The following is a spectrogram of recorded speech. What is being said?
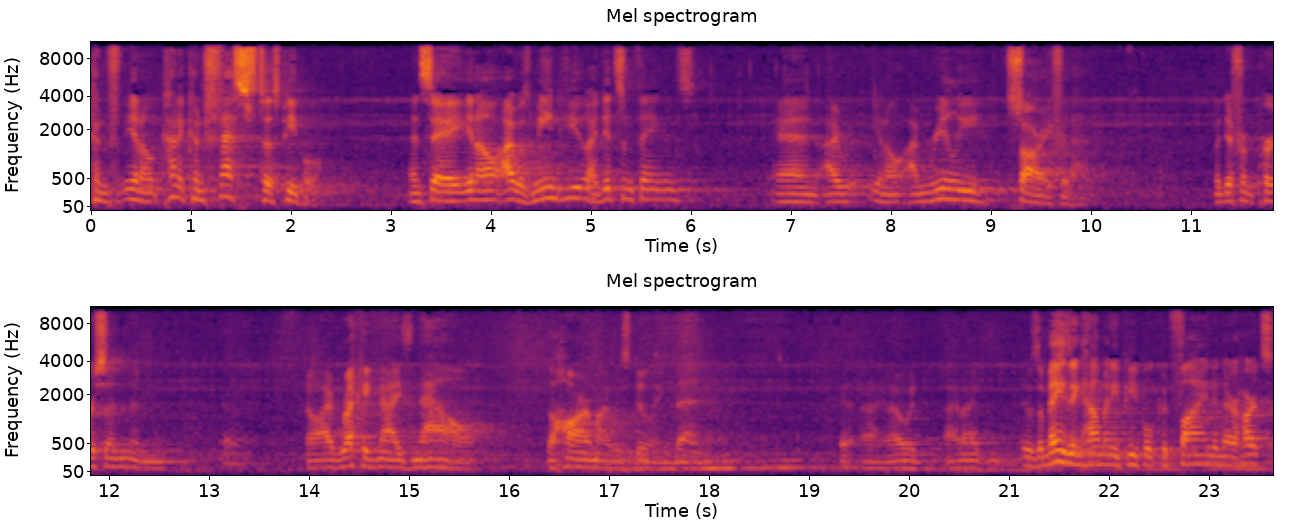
conf- you know, kind of confess to people and say, you know, I was mean to you, I did some things, and I, you know, I'm really sorry for that. I'm a different person, and you know, I recognize now the harm I was doing then. I, I would, and I, it was amazing how many people could find in their hearts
